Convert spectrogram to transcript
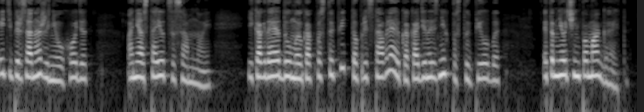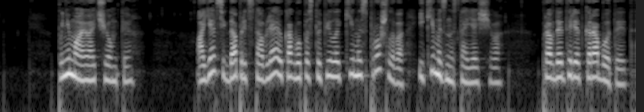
эти персонажи не уходят. Они остаются со мной. И когда я думаю, как поступить, то представляю, как один из них поступил бы. Это мне очень помогает. Понимаю, о чем ты. А я всегда представляю, как бы поступила Ким из прошлого и Ким из настоящего. Правда, это редко работает.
